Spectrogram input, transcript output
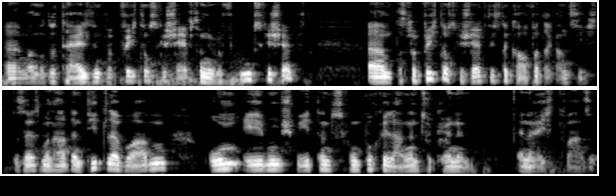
Äh, man unterteilt in Verpflichtungsgeschäft und in Verfügungsgeschäft. Ähm, das Verpflichtungsgeschäft ist der Kaufvertrag an sich. Das heißt, man hat einen Titel erworben, um eben später ins Grundbuch gelangen zu können. Ein Recht quasi.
